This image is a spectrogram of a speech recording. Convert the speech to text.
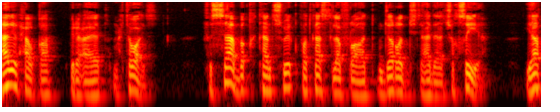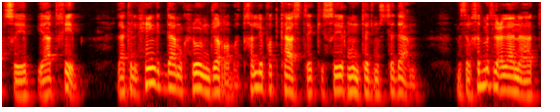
هذه الحلقة برعاية محتوايز. في السابق كان تسويق بودكاست الأفراد مجرد اجتهادات شخصية. يا تصيب يا تخيب. لكن الحين قدامك حلول مجربة تخلي بودكاستك يصير منتج مستدام مثل خدمة الإعلانات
